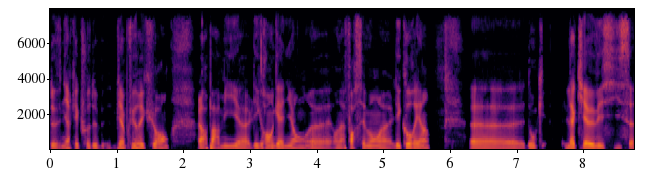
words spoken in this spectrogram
devenir quelque chose de bien plus récurrent. Alors parmi les grands gagnants, on a forcément les Coréens. Donc la Kia EV6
